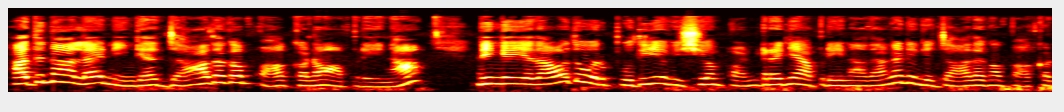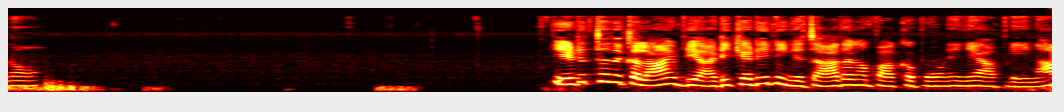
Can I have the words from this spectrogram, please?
அதனால நீங்கள் ஜாதகம் பார்க்கணும் அப்படின்னா நீங்கள் ஏதாவது ஒரு புதிய விஷயம் பண்ணுறீங்க அப்படின்னா தாங்க நீங்கள் ஜாதகம் பார்க்கணும். எடுத்ததுக்கெல்லாம் இப்படி அடிக்கடி நீங்கள் ஜாதகம் பார்க்க போனீங்க அப்படின்னா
